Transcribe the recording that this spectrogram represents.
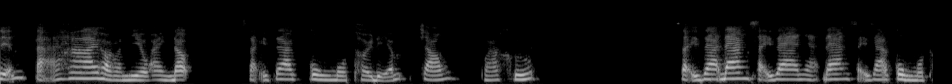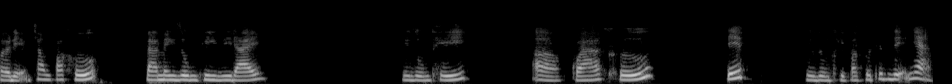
diễn tả hai hoặc là nhiều hành động xảy ra cùng một thời điểm trong quá khứ. Xảy ra đang xảy ra nha đang xảy ra cùng một thời điểm trong quá khứ. Và mình dùng thì gì đấy? Mình dùng thì ở quá khứ tiếp. Mình dùng thì quá khứ tiếp diễn nha.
